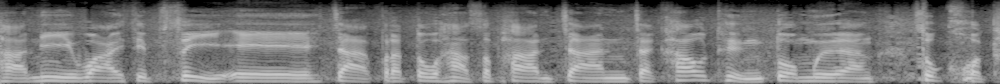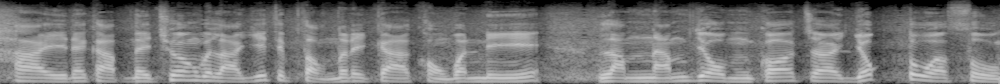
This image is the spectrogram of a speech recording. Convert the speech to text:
ถานี Y14A จากประตูหาดสะพานจันทร์จะเข้าถึงตัวเมืองสุโขทัยนะครับในช่วงเวลา 22 นาฬิกาของวันนี้ลำน้ำยมก็จะยกตัวสูง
